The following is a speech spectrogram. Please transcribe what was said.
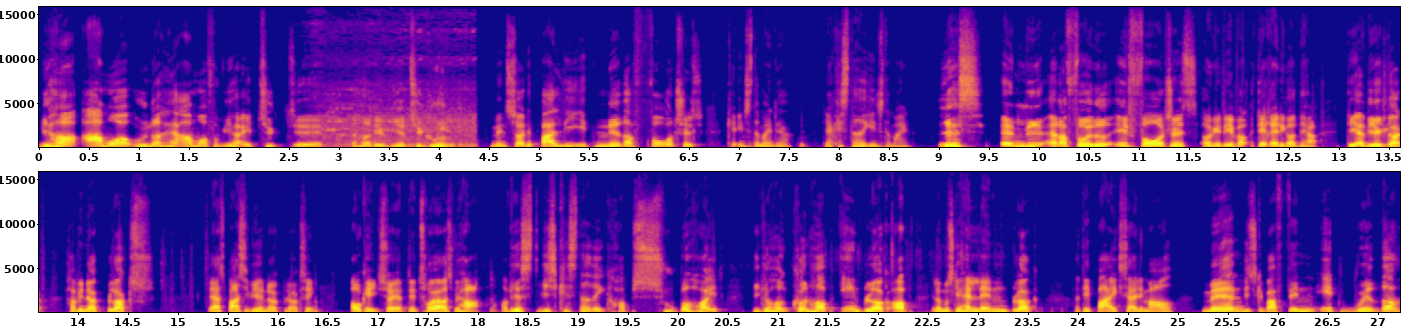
Vi har armor uden at have armor, for vi har et tykt, øh, hvad hedder det, vi har tyk hud. Men så er det bare lige et nether fortress. Kan instamine der? Jeg kan stadig instamine. Yes! Endelig er der fundet et fortress. Okay, det er, det er rigtig godt det her. Det er virkelig godt. Har vi nok blocks? Lad os bare sige, at vi har nok blocks, ikke? Okay, så ja, det tror jeg også, vi har. Og vi, har, vi kan stadig hoppe super højt. Vi kan kun hoppe en blok op, eller måske halvanden blok. Og det er bare ikke særlig meget. Men vi skal bare finde et wither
